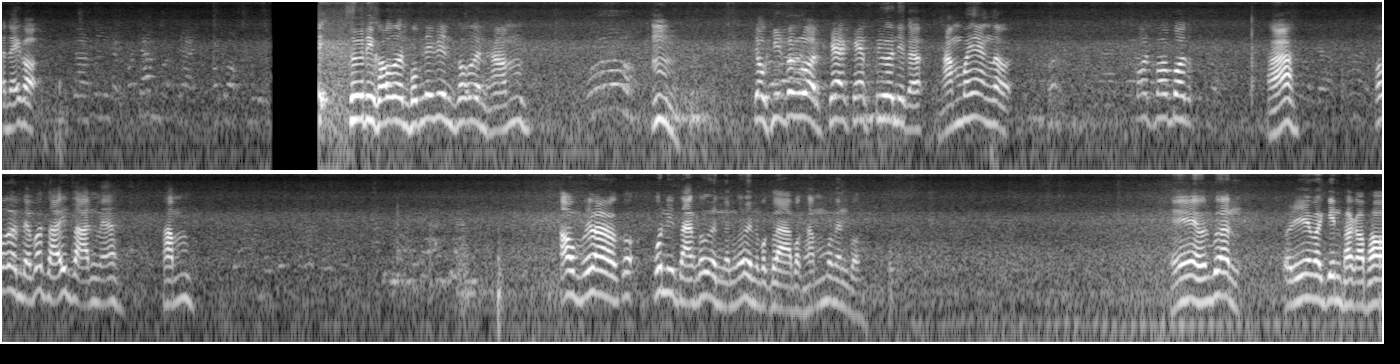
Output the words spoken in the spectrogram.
อันไหนก็ ซื้อที่เขาเอินผมได้ยินเขาเอินหำอืมเจ้าคิดเบิ่งรวดแค่แค่ซื้อนี่ก็หำแห้งแล้วพอพอพอฮะเขาเอิ้นแบบภาษาอีสานไหมทำเอาเวลาก็คนอีสานเขาเอิ้นกันเขาเอิ้นบักลาบักหำเพราะมันบอกเอ้เพื่อนๆวันนี้มากินผักกะเพรา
